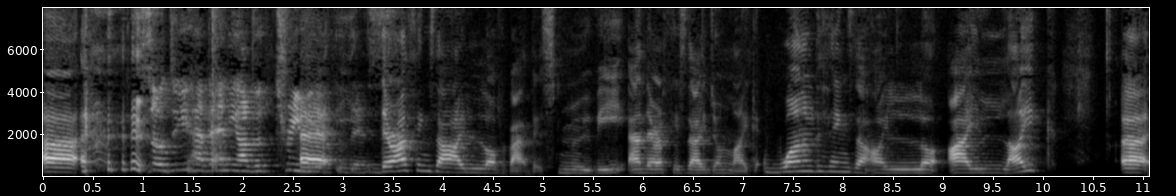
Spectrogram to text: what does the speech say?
Uh, So, do you have any other trivia Uh, this? there are things that I love about this movie, and there are things that I don't like. One of the things that I love, I like, uh,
